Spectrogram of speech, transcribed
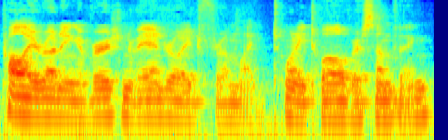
probably running a version of Android from like 2012 or something.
